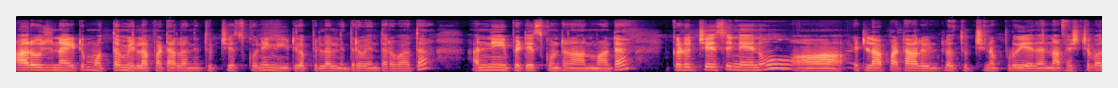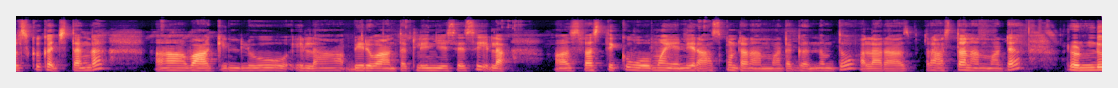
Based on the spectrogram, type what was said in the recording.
ఆ రోజు నైట్ మొత్తం ఇలా పటాలన్నీ తుడిచేసుకొని నీట్గా పిల్లలు నిద్రపోయిన తర్వాత అన్నీ పెట్టేసుకుంటాను అనమాట ఇక్కడ వచ్చేసి నేను ఇట్లా పటాలు ఇంట్లో తుడిచినప్పుడు ఏదైనా ఫెస్టివల్స్కు ఖచ్చితంగా వాకిన్లు ఇలా బీరువా అంతా క్లీన్ చేసేసి ఇలా స్వస్తిక్ ఓమ అవన్నీ రాసుకుంటాను అనమాట గంధంతో. అలా రా రాస్తాను అనమాట రెండు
